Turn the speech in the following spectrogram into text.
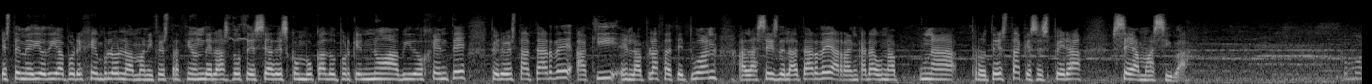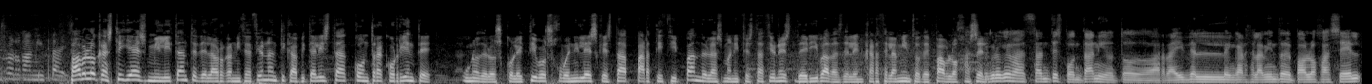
Este mediodía, por ejemplo, la manifestación de las 12 se ha desconvocado porque no ha habido gente, pero esta tarde aquí en la Plaza Tetuán a las 6 de la tarde arrancará una, una protesta que se espera sea masiva. ¿Cómo os organizáis? Pablo Castilla es militante de la organización anticapitalista Contracorriente uno de los colectivos juveniles que está participando en las manifestaciones derivadas del encarcelamiento de Pablo Hasél. Yo creo que es bastante espontáneo todo. A raíz del encarcelamiento de Pablo Hasél,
